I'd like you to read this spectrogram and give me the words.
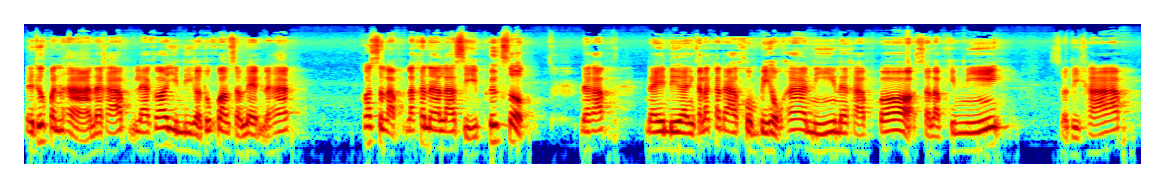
ในทุกปัญหานะครับ แล้วก็ยินดีกับทุกความสำเร็จนะฮะก็สลับลัคนาราศีพฤษภ นะครับ ในเดือนกรกฎาคมปี 65 นี้นะครับ ก็สำหรับคลิปนี้ สวัสดีครับ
